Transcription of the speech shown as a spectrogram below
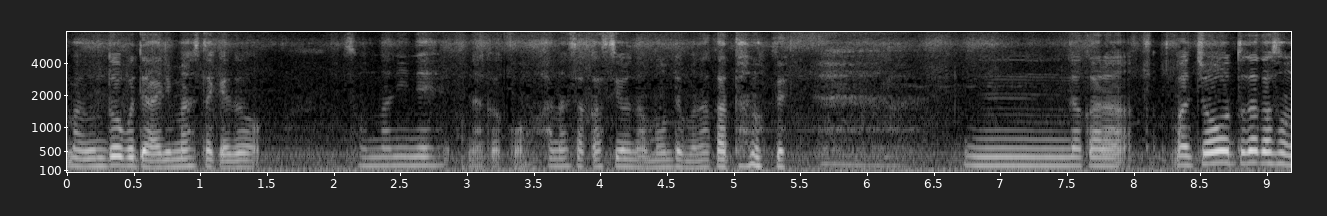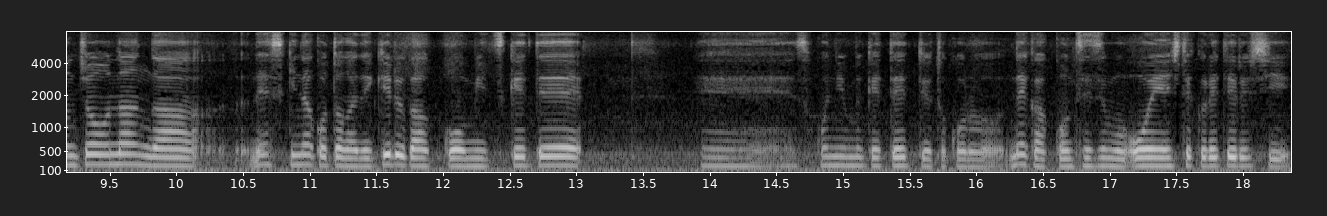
まあ、運動部ではありましたけどそんなにねなんかこう花咲かすようなもんでもなかったので。うーんだから、まあ、ちょうどだからその長男が、ね、好きなことができる学校を見つけて、えー、そこに向けてっていうところね学校の先生も応援してくれてるし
